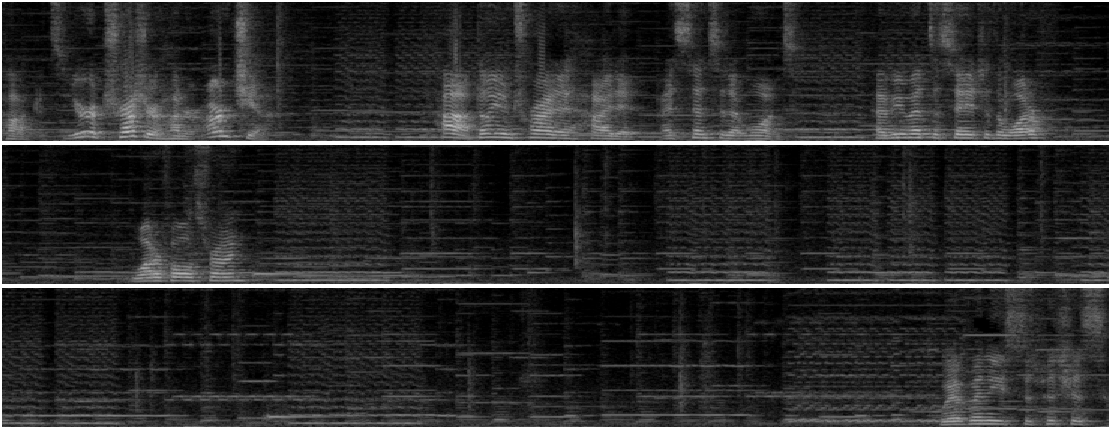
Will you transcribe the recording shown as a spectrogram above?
Pockets. You're a treasure hunter, aren't you? Ha, don't even try to hide it. I sense it at once. Have you met the sage of the water waterfall shrine? We have many suspicious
